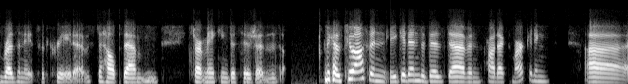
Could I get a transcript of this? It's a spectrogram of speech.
resonates with creatives to help them start making decisions. Because too often you get into biz dev and product marketing uh,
